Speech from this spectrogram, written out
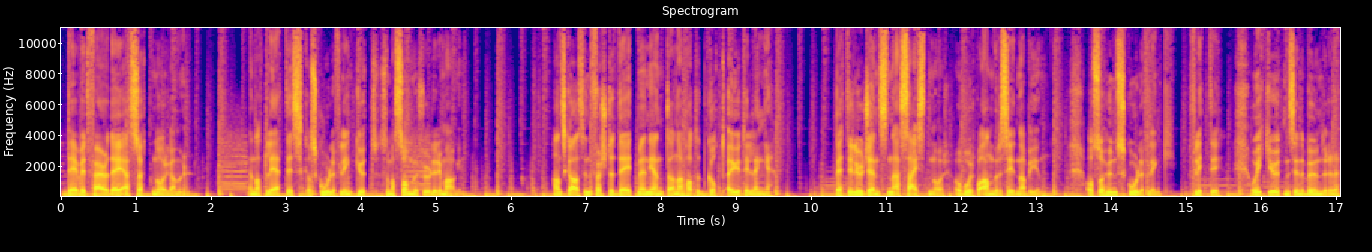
David Faraday er 17 år gammel. En atletisk og skoleflink gutt som har sommerfugler i magen. Han skal ha sin første date med en jente han har hatt et godt øye til lenge. Betty Lou Jensen er 16 år og bor på andre siden av byen. Også hun skoleflink, flittig, og ikke uten sine beundrere.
